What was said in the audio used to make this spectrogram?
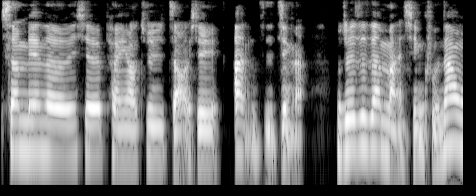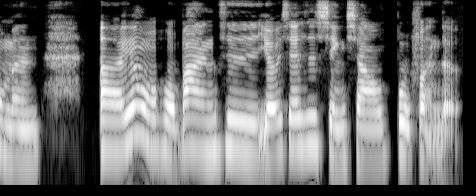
身边的一些朋友去找一些案子进来。我觉得这在蛮辛苦。那我们呃，因为我伙伴是有一些是行销部分的，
